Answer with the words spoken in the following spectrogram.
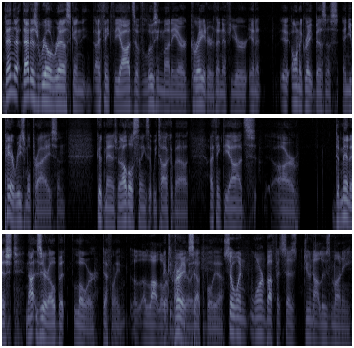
then th- that is real risk, and I think the odds of losing money are greater than if you're in it, own a great business, and you pay a reasonable price and good management, all those things that we talk about. I think the odds are diminished, not zero, but lower, definitely A, a lot lower. Ac- very acceptable. Yeah. So when Warren Buffett says "do not lose money,"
